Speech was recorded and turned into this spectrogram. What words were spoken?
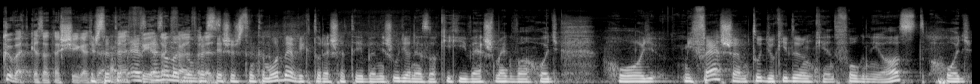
következetességet És szerintem ez, ez a nagyon veszélyes, és szerintem Orbán Viktor esetében is ugyanez a kihívás megvan, hogy, hogy mi fel sem tudjuk időnként fogni azt, hogy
